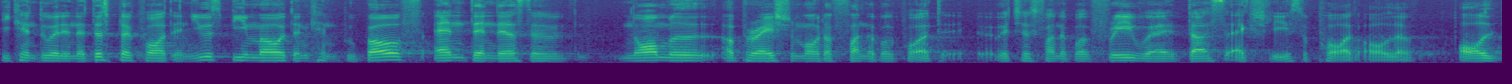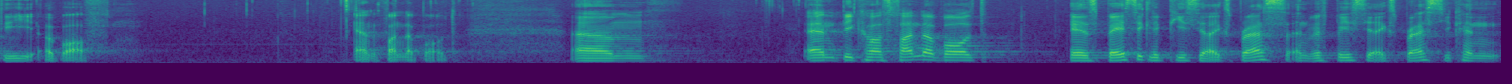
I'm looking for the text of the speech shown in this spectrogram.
You can do it in a DisplayPort in USB mode, and can do both. And then there's the normal operation mode of Thunderbolt port, which is Thunderbolt 3, where it does actually support all the, all the above and Thunderbolt. Um, and because Thunderbolt is basically PCI Express, and with PCI Express you can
